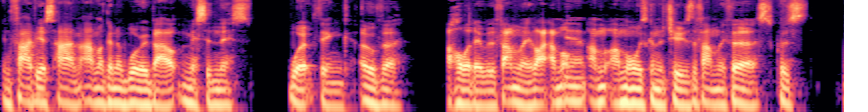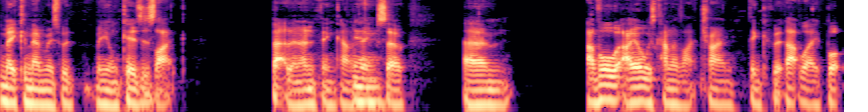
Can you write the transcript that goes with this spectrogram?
in five years' time, am I going to worry about missing this work thing over a holiday with the family? Like I'm Yeah. I'm, I'm always going to choose the family first because making memories with my young kids is like better than anything kind of Yeah. thing. So um, I've always, I always kind of like try and think of it that way, but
